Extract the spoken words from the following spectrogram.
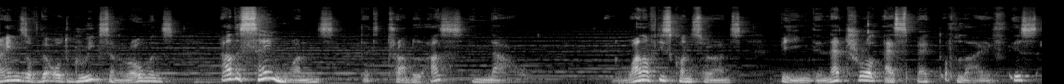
minds of the old Greeks and Romans are the same ones that trouble us now. And one of these concerns being the natural aspect of life is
